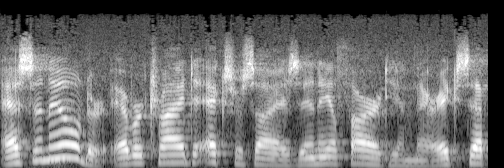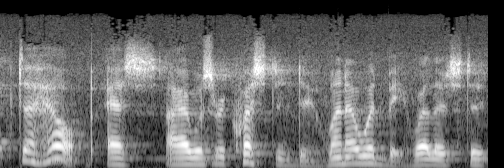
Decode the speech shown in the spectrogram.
as an elder, ever tried to exercise any authority in there except to help, as I was requested to do when I would be, whether it's to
